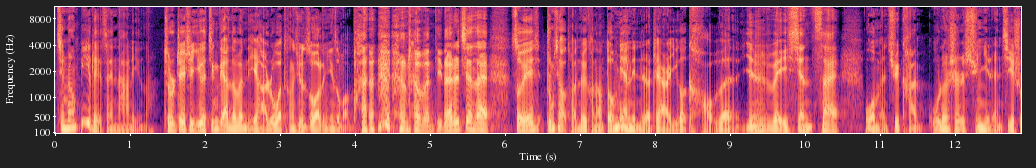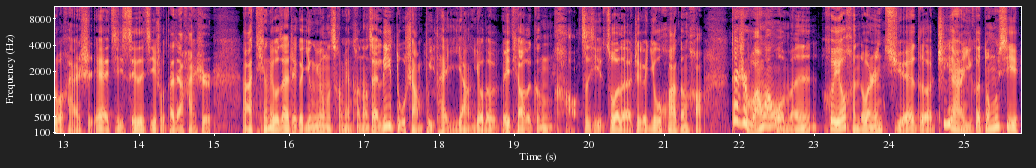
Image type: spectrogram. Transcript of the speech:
竞争壁垒在哪里呢？就是这是一个经典的问题哈。如果腾讯做了，你怎么办 的问题？但是现在作为中小团队，可能都面临着这样一个拷问，因为现在我们去看，无论是虚拟人技术还是 AIGC 的技术，大家还是啊停留在这个应用的层面，可能在力度上不太一样，有的微调的更好，自己做的这个优化更好。但是往往我们会有很多人觉得这样一个东西，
